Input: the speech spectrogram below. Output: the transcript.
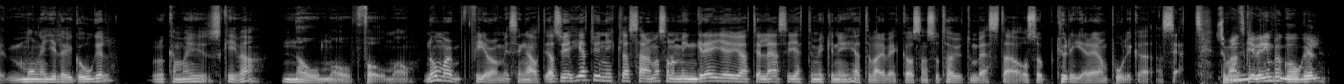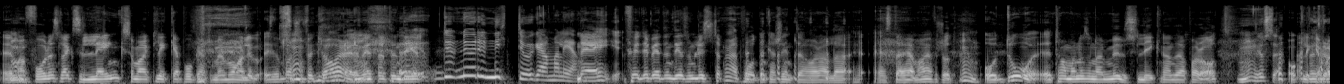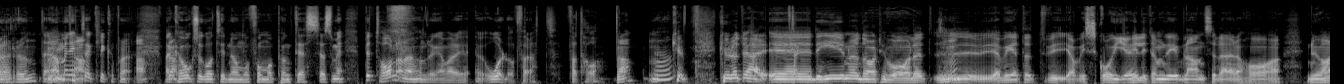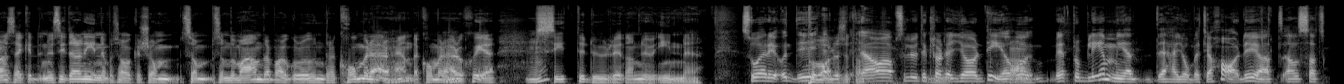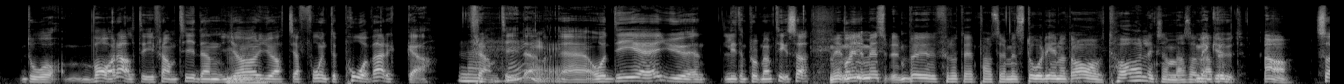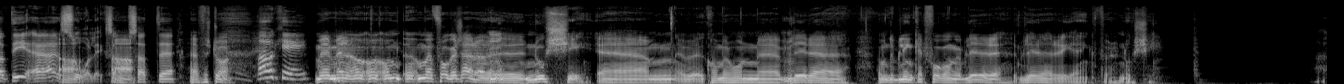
Många gillar ju Google, då kan man ju skriva No more FOMO, no more fear of missing out. Alltså jag heter ju Niklas Hermansson och min grej är ju att jag läser jättemycket nyheter varje vecka och sen så tar jag ut de bästa och så kurerar jag dem på olika sätt. Så man skriver in på Google, eh, Mm. man får en slags länk som man klickar på kanske med en vanlig, jag bara förklara, jag vet att en del Eh, Du, nu är du 90 år gammal igen. Nej, för jag vet en del som lyssnar på den här podden kanske inte har alla hästar hemma har jag förstått. Mm. Och då eh, tar man en sån här musliknande apparat. Mm, just det, Och klickar på rör den. runt den. Ja Mm, men exakt, klicka på den. Ja, Man kan också gå till nomofomo.se som jag betalar några hundringar varje år då för att, för att ha. Ja, kul. kul att du är här. Eh, det är ju några dagar till valet. Eh, Jag vet att vi, ja, vi skojar ju lite om det ibland sådär. Ha, nu, har han säkert, nu sitter han inne på saker som, som, som de andra bara går och undrar. Kommer det här att hända? Kommer det här att ske? Sitter du redan nu inne? Så är det, och det På valresultatet. Ja, absolut, det är klart jag gör det. Och ett problem med det här jobbet jag har, det är att alltså att då vara alltid i framtiden gör ju att jag får inte påverka Nej. framtiden. Eh, och det är ju en liten problematik. Så, Men, men, men, förlåt, jag pausar. Men står det i något avtal? Liksom? Alltså, Med du- Gud. Ja, så att det är så liksom. ja. Så att, eh, jag förstår. Okej. Men, men om, om- jag frågar så här, mm. Nooshi, eh, kommer hon, eh, blir det, om du blinkar två gånger, blir det, blir det regering för Nooshi?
